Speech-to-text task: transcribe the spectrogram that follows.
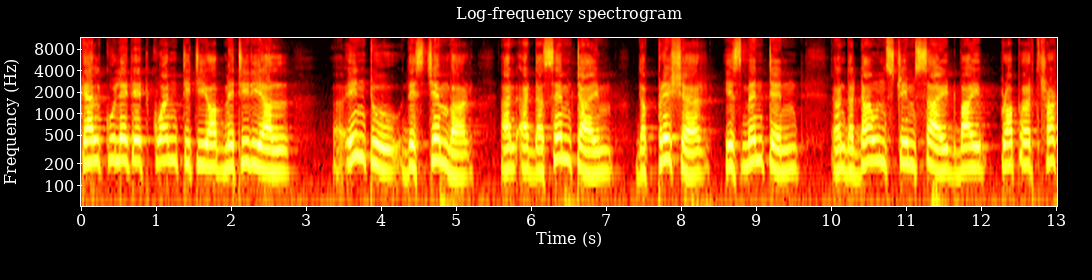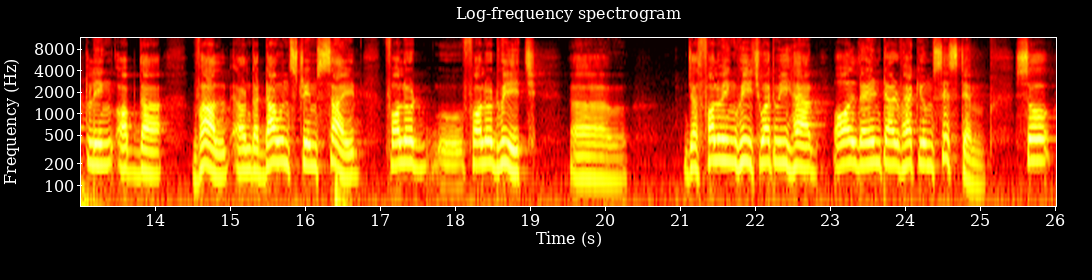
calculated quantity of material uh, into this chamber and at the same time the pressure is maintained on the downstream side by proper throttling of the valve on the downstream side followed uh, followed which uh, just following which what we have all the entire vacuum system. So,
